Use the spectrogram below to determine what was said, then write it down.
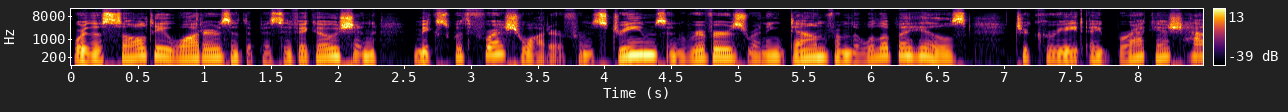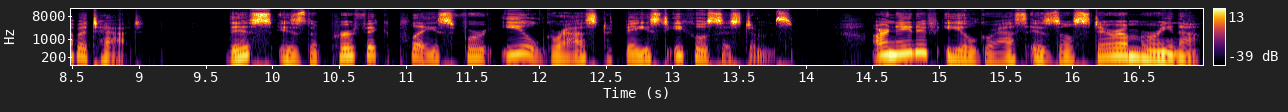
where the salty waters of the Pacific Ocean mix with fresh water from streams and rivers running down from the Willapa Hills to create a brackish habitat. This is the perfect place for eelgrass based ecosystems. Our native eelgrass is Zostera marina.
